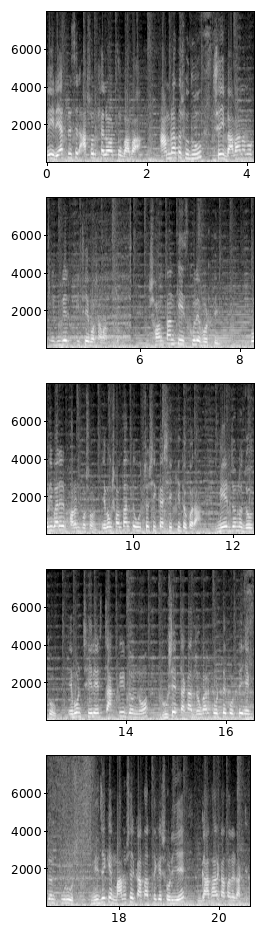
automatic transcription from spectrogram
এই র্যাট রেসের আসল খেলোয়াড় তো বাবা। আমরা তো শুধু সেই বাবা নামক ইঁদুরের পিঠে বসা মাত্র। সন্তানকে স্কুলে ভর্তি, পরিবারের ভরণ পোষণ এবং সন্তানকে উচ্চশিক্ষায় শিক্ষিত করা, মেয়ের জন্য যৌতুক এবং ছেলের চাকরির জন্য ঘুষের টাকা জোগাড় করতে করতে একজন পুরুষ নিজেকে মানুষের কাতার থেকে সরিয়ে গাধার কাতারে রাখে।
